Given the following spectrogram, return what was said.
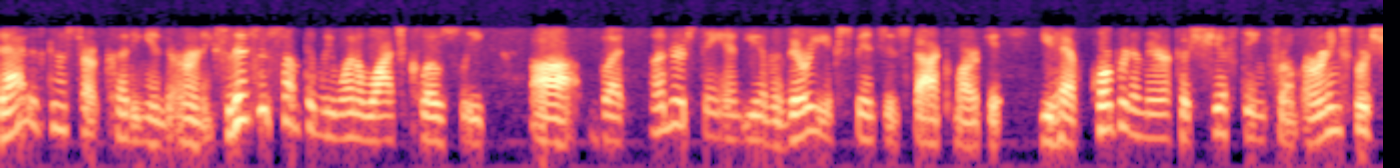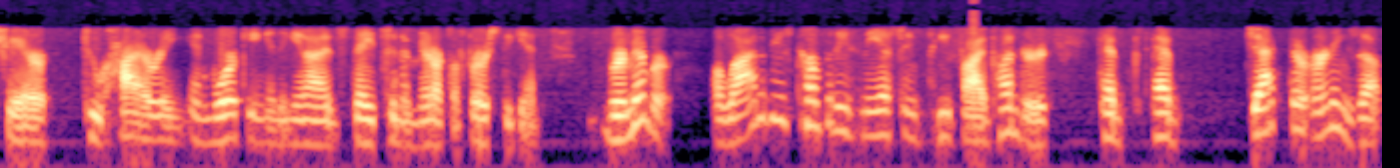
that is going to start cutting into earnings. So this is something we want to watch closely. Uh, but understand you have a very expensive stock market. You have corporate America shifting from earnings per share to hiring and working in the United States and America first again. Remember, a lot of these companies in the S&P 500 have have jacked their earnings up,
